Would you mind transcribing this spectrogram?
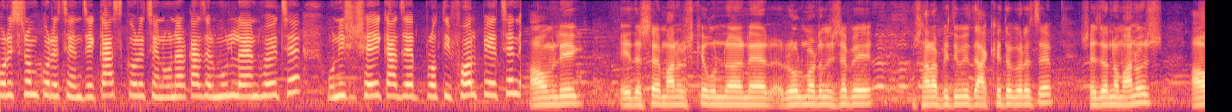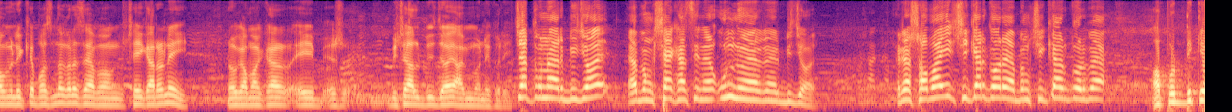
পরিশ্রম করেছেন যে কাজ করেছেন ওনার কাজের মূল্যায়ন হয়েছে উনি সেই কাজের প্রতিফল পেয়েছেন। আওয়ামী লীগ এই দেশের মানুষকে উন্নয়নের রোল মডেল হিসেবে সারা পৃথিবীতে আখ্যায়িত করেছে সেই জন্য মানুষ আওয়ামী লীগকে পছন্দ করেছে এবং সেই কারণেই নৌকামার্কার এই বিশাল বিজয় আমি মনে করি। চেতনার বিজয় এবং শেখ হাসিনার উন্নয়নের বিজয়। এটা সবাই স্বীকার করে এবং স্বীকার করবে। অপরদিকে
